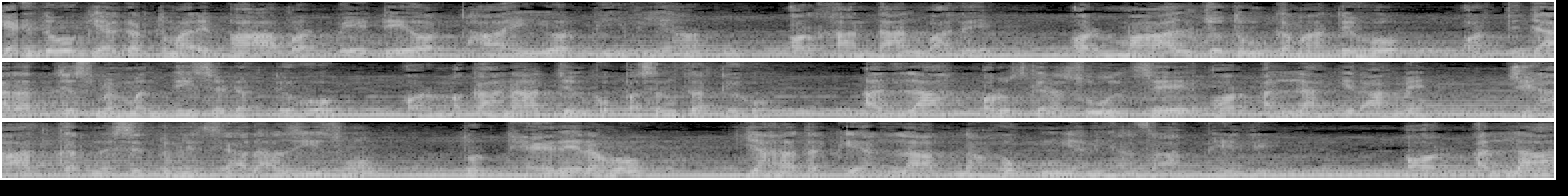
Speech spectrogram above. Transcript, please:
कह दो कि अगर तुम्हारे बाप और बेटे और भाई और बीवियाँ और खानदान वाले और माल जो तुम कमाते हो और तिजारत जिसमें मंदी से डरते हो और मकानात जिनको पसंद करते हो, अल्लाह और उसके रसूल से और अल्लाह की राह में जिहाद करने से तुम्हें ज़्यादा अज़ीज़ हो तो ठहरे रहो। यहाँ तक कि अल्लाह अपना हुक्म यानी अजाब भेजे। और अल्लाह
